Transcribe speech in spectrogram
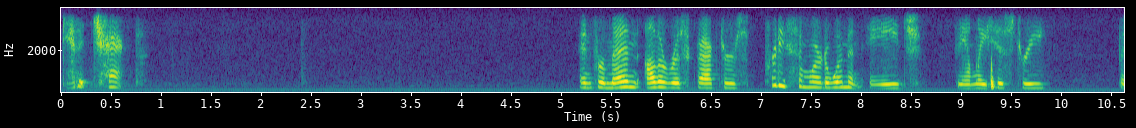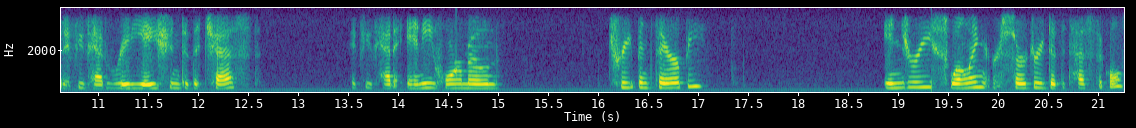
get it checked. And for men, other risk factors pretty similar to women age, family history. But if you've had radiation to the chest, if you've had any hormone treatment therapy, injury, swelling, or surgery to the testicles,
